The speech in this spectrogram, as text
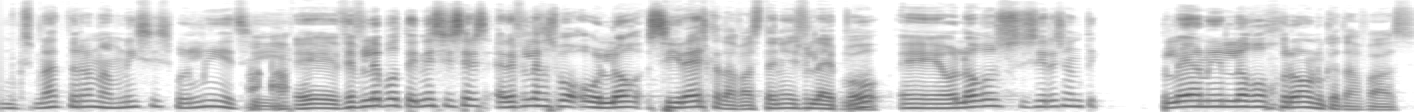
Μου ξυπνάτε τώρα να μνήσει πολύ έτσι. Ε, δεν βλέπω ταινίες ή σειρές. Ρε φίλε, θα σου πω. Λόγ... Σειρές κατά βάση. Ταινίες βλέπω. Ε, ο λόγος τη σειρές είναι ότι πλέον είναι λόγω χρόνου κατά βάση.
